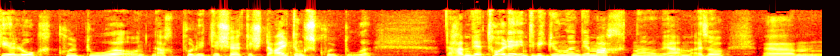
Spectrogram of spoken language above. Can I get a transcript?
Dialogkultur und nach politischer Gestaltungskultur. Da haben wir tolle Entwicklungen gemacht. Ne? Wir haben also ähm,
